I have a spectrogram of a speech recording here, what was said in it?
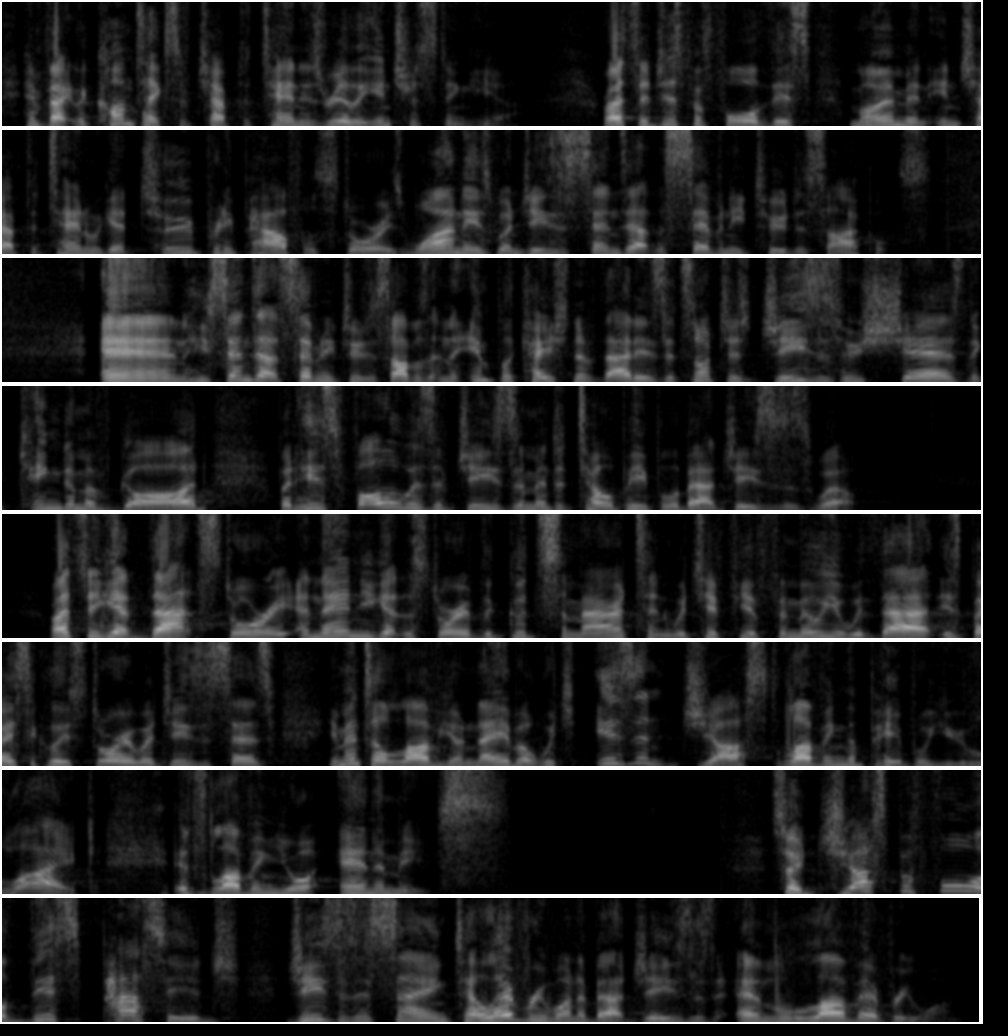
In fact, the context of chapter 10 is really interesting here. Right, so just before this moment in chapter 10, we get two pretty powerful stories. One is when Jesus sends out the 72 disciples. And he sends out 72 disciples, and the implication of that is it's not just Jesus who shares the kingdom of God, but his followers of Jesus are meant to tell people about Jesus as well. Right, so you get that story, and then you get the story of the Good Samaritan, which, if you're familiar with that, is basically a story where Jesus says you're meant to love your neighbor, which isn't just loving the people you like, it's loving your enemies. So, just before this passage, Jesus is saying, Tell everyone about Jesus and love everyone.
